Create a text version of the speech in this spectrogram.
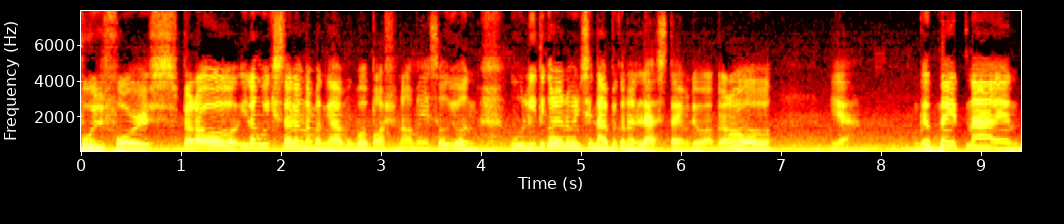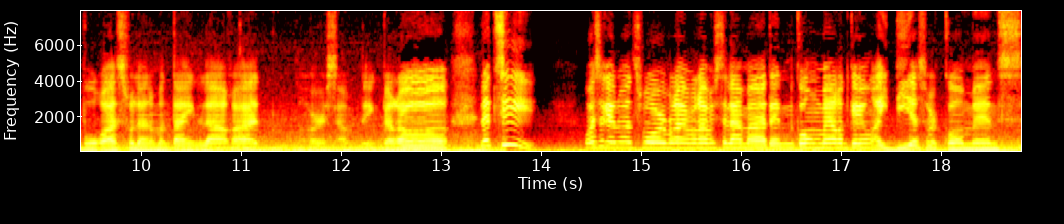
full force. Pero ilang weeks na lang naman nga. Magbabakasyon na kami. So yun. Uulitin ko na naman sinabi ko ng last time di ba? Pero yeah. Good night na and bukas wala naman tayong lakad or something. Pero let's see Once again, once more, maraming maraming salamat. And kung meron kayong ideas or comments,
